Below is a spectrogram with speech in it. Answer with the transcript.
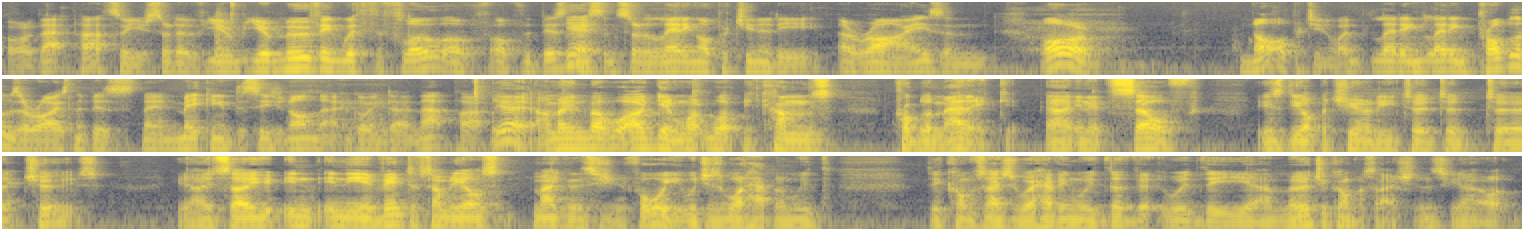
or that path. So you're sort of you're you're moving with the flow of, of the business Yeah. and sort of letting opportunity arise and or not opportunity, letting letting problems arise in the business, then making a decision on that and going down that path. Yeah, I mean, but what, again, what what becomes problematic uh, in itself is the opportunity to, to, to choose. You know, so in in the event of somebody else making a decision for you, which is what happened with the conversations we're having with the with the uh, merger conversations, you know,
